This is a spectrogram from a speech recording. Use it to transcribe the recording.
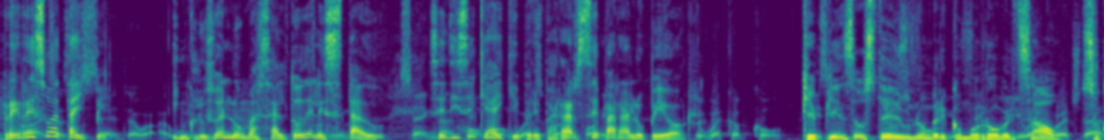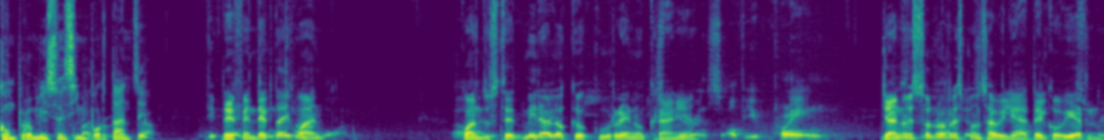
Regreso a Taipei. Incluso en lo más alto del estado, se dice que hay que prepararse para lo peor. ¿Qué piensa usted de un hombre como Robert Zhao? ¿Su compromiso es importante? Defender Taiwán, cuando usted mira lo que ocurre en Ucrania, ya no es solo responsabilidad del gobierno.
